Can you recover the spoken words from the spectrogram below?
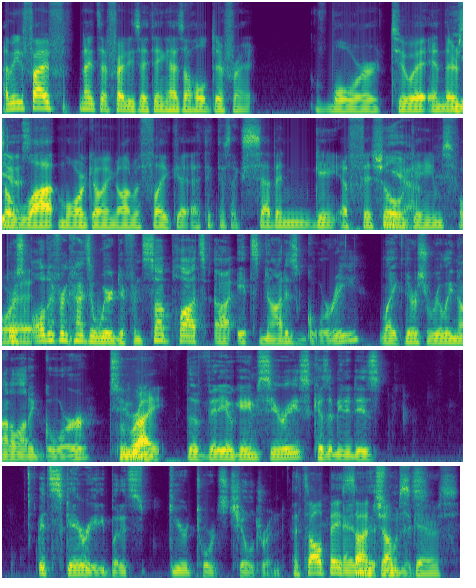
I mean, Five Nights at Freddy's, I think, has a whole different lore to it and there's Yes. a lot more going on with like i think there's like seven game official Yeah. games for it. there's it all different kinds of weird different subplots uh it's not as gory like there's really not a lot of gore to Right. the video game series because i mean it is it's scary but it's geared towards children it's all based and on jump one is- scares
